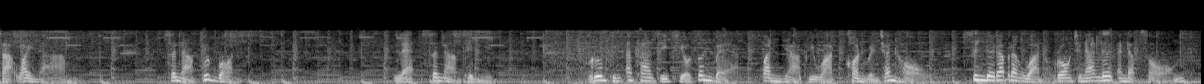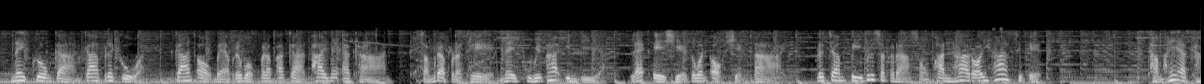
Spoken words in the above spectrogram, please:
สระว่ายน้ำสนามฟุตบอล และสนามเทนนิสรวมถึงอาคารสีเขียวต้นแบบ ปัญญาพิวัตรคอนเวนชั่นฮอลล์ซึ่งได้รับรางวัลรองชนะเลิศอันดับสองในโครงการการประกวด การออกแบบระบบปรับอากาศภายในอาคารสำหรับประเทศในภูมิภาคอินเดีย และเอเชียตะวันออกเฉียงใต้ ประจำปีพุทธศักราช 2551 ทำให้อาค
